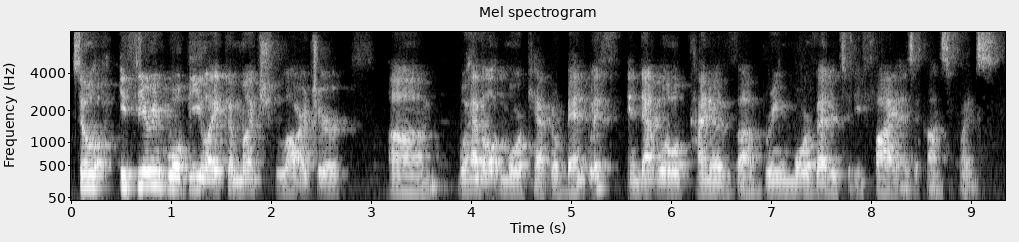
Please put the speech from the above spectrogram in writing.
So Ethereum will be like a much larger, um, will have a lot more capital bandwidth, and that will kind of uh, bring more value to DeFi as a consequence.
